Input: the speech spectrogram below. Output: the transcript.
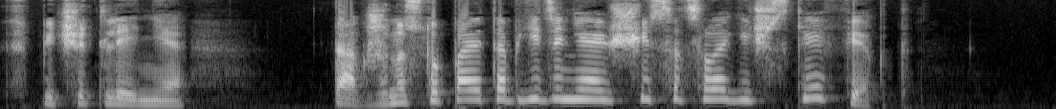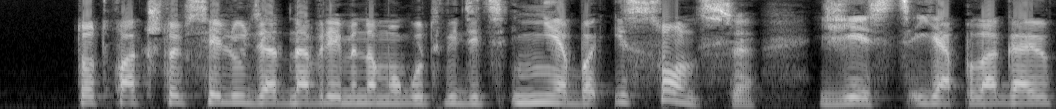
впечатления, также наступает объединяющий социологический эффект. Тот факт, что все люди одновременно могут видеть небо и солнце, есть, я полагаю,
